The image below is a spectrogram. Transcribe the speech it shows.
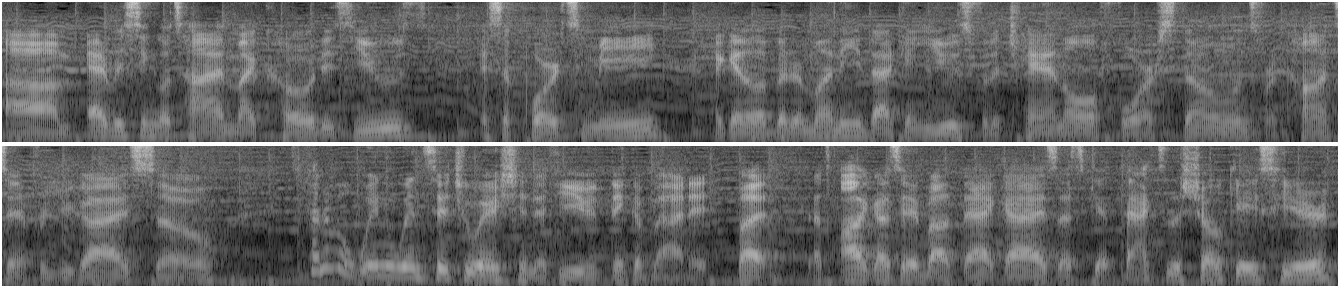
Um, every single time my code is used, it supports me. I get a little bit of money that I can use for the channel, for stones, for content for you guys. So kind of a win-win situation if you think about it. But that's all I gotta say about that, guys. Let's get back to the showcase here.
